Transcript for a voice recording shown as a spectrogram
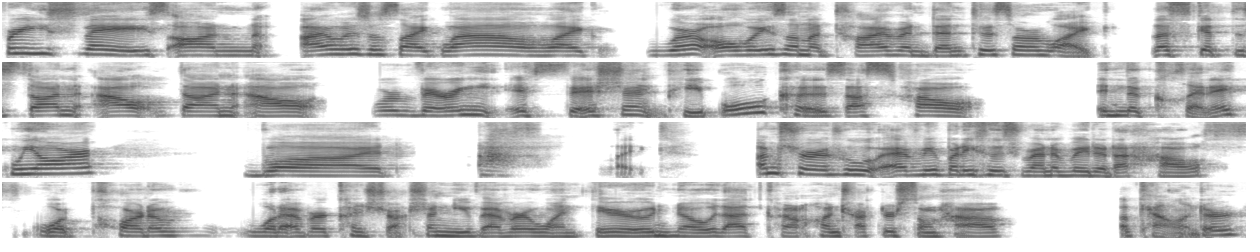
free space on I was just like, wow, like we're always on a time and dentists are like, let's get this done out, done out. We're very efficient people because that's how in the clinic we are. But uh, like I'm sure who everybody who's renovated a house or part of whatever construction you've ever went through know that contractors don't have a calendar.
